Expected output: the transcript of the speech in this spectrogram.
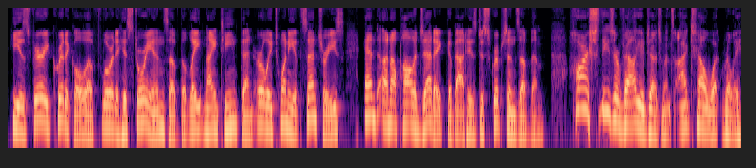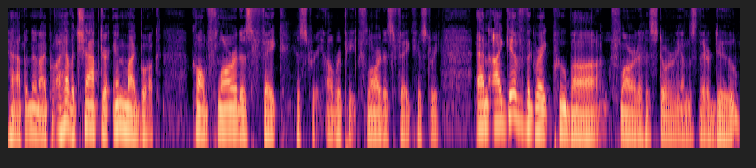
He is very critical of Florida historians of the late 19th and early 20th centuries and unapologetic about his descriptions of them. Harsh, these are value judgments. I tell what really happened, and I, I have a chapter in my book called Florida's Fake History. I'll repeat Florida's Fake History. And I give the great poobah Florida historians their due.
